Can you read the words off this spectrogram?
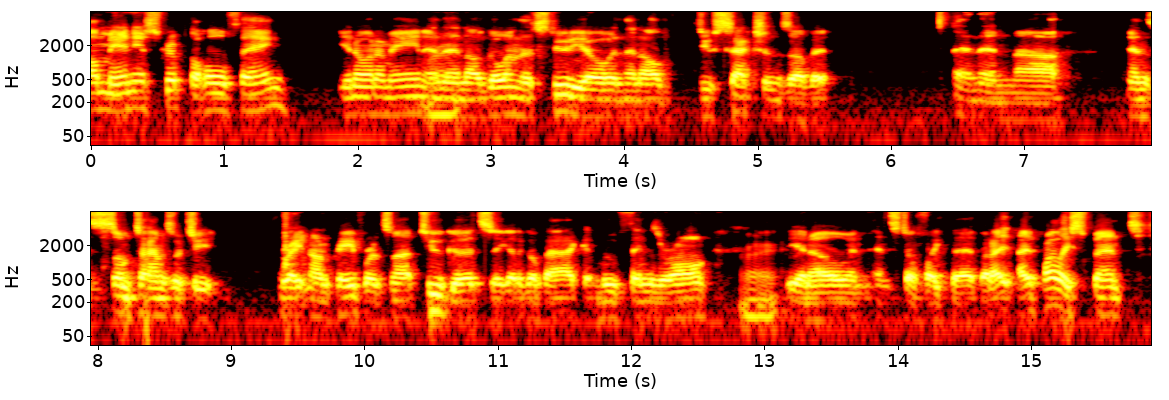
I'll manuscript the whole thing. You know what I mean? And then I'll go in the studio and then I'll do sections of it. And then, uh, and sometimes what you writing on paper, it's not too good. So you got to go back and move things around. right? you know, and, and stuff like that. But I, I probably spent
